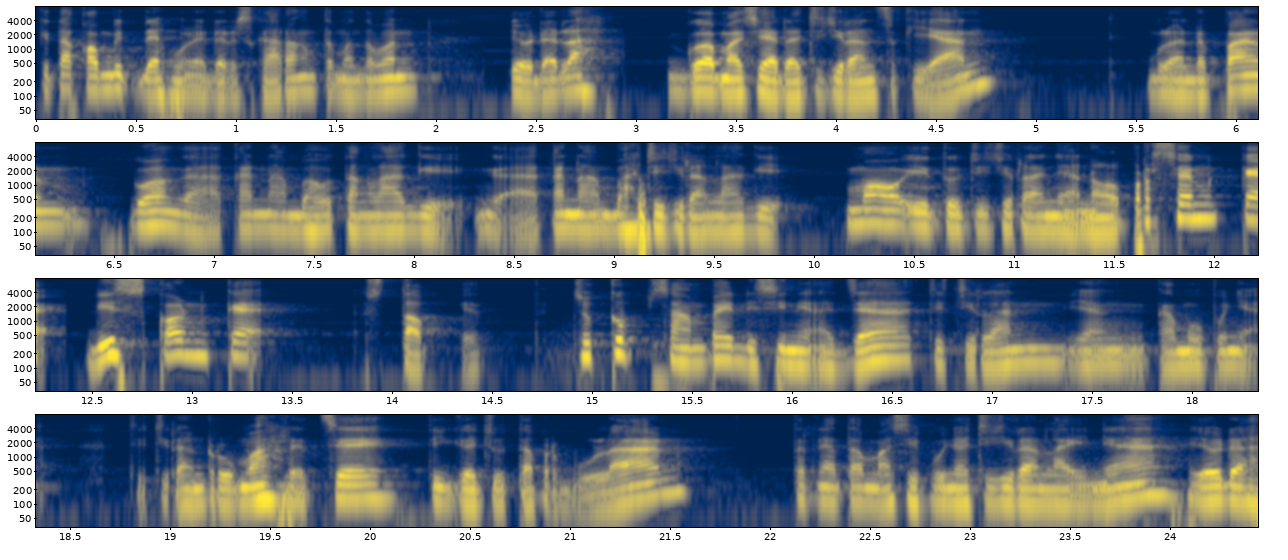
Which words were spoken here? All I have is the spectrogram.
kita komit deh mulai dari sekarang teman-teman ya udahlah gue masih ada cicilan sekian bulan depan gue nggak akan nambah hutang lagi nggak akan nambah cicilan lagi mau itu cicilannya 0% kek, diskon kek, stop it. Cukup sampai di sini aja cicilan yang kamu punya. Cicilan rumah let's say 3 juta per bulan, ternyata masih punya cicilan lainnya, ya udah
